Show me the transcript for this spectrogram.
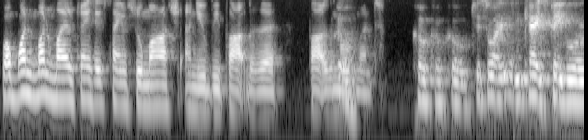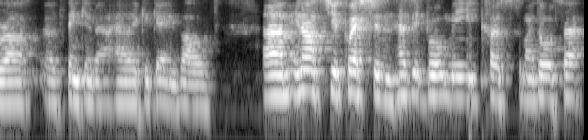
one, one mile, 26 times through March, and you'll be part of the part of the cool. movement. Cool, cool, cool. Just want, in case people are, uh, thinking about how they could get involved. Um, in answer to your question, has it brought me closer to my daughter?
